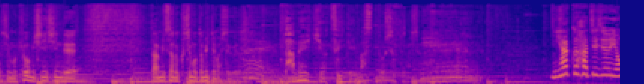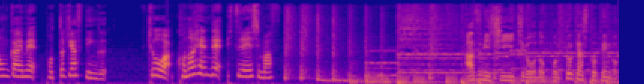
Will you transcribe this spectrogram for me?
私も興味津々で壇蜜さんの口元見てましたけど。も、はい。ため息をついていますっておっしゃってましたね。284回目ポッドキャスティング。今日はこの辺で失礼します。安住紳一郎のポッドキャスト天国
